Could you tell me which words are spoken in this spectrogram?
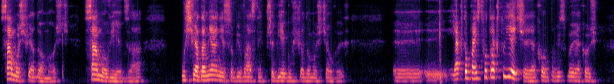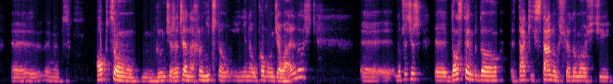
samoświadomość, samowiedza, uświadamianie sobie własnych przebiegów świadomościowych. E, jak to Państwo traktujecie? Jako powiedzmy jakoś obcą w gruncie rzeczy anachroniczną i nienaukową działalność? no przecież dostęp do takich stanów świadomości,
